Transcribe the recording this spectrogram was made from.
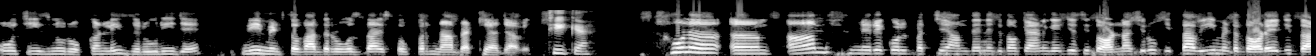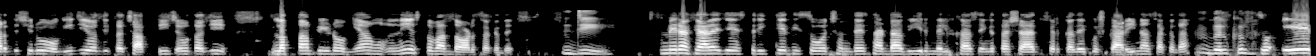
ਉਹ ਚੀਜ਼ ਨੂੰ ਰੋਕਣ ਲਈ ਜ਼ਰੂਰੀ ਜੇ 20 ਮਿੰਟ ਤੋਂ ਵੱਧ ਰੋਜ਼ ਦਾ ਇਸ ਤੋਂ ਉੱਪਰ ਨਾ ਬੈਠਿਆ ਜਾਵੇ। ਠੀਕ ਹੈ। ਹੁਣ ਆਮ ਮੇਰੇ ਕੋਲ ਬੱਚੇ ਆਉਂਦੇ ਨੇ ਜਦੋਂ ਕਹਿਣਗੇ ਜੀ ਅਸੀਂ ਦੌੜਨਾ ਸ਼ੁਰੂ ਕੀਤਾ 20 ਮਿੰਟ ਦੌੜੇ ਜੀ ਦਰਦ ਸ਼ੁਰੂ ਹੋ ਗਈ ਜੀ ਉਹਦੀ ਤਾਂ ਛਾਤੀ 'ਚ ਉਹ ਤਾਂ ਜੀ ਲੱਤਾਂ ਪੀੜ ਹੋ ਗਈਆਂ ਹੁਣ ਨਹੀਂ ਇਸ ਤੋਂ ਬਾਅਦ ਦੌੜ ਸਕਦੇ। ਜੀ। ਮੇਰਾ ਖਿਆਲ ਹੈ ਜੇ ਇਸ ਤਰੀਕੇ ਦੀ ਸੋਚ ਹੁੰਦੇ ਸਾਡਾ ਵੀਰ ਮਿਲਖਾ ਸਿੰਘ ਤਾਂ ਸ਼ਾਇਦ ਫਿਰ ਕਦੇ ਕੁਝ ਕਰ ਹੀ ਨਾ ਸਕਦਾ। ਬਿਲਕੁਲ। ਸੋ ਇਹ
